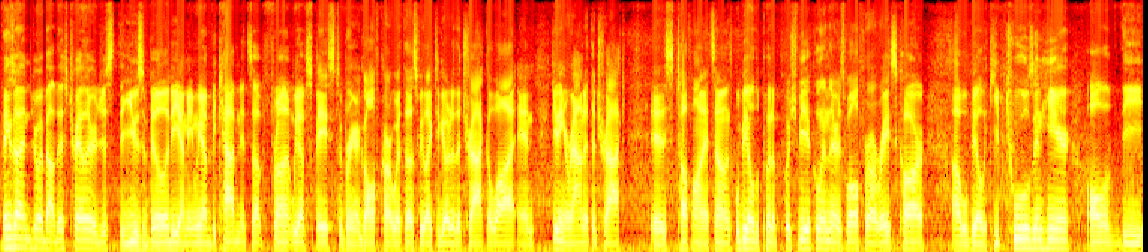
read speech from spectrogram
Things I enjoy about this trailer are just the usability. I mean, we have the cabinets up front. We have space to bring a golf cart with us. We like to go to the track a lot and getting around at the track is tough on its own. We'll be able to put a push vehicle in there as well for our race car. Uh, we'll be able to keep tools in here. All of the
